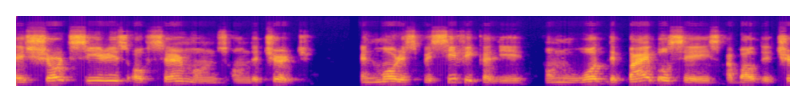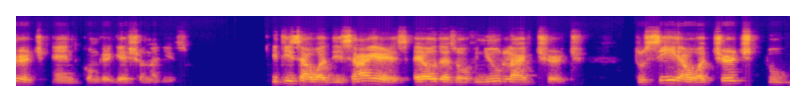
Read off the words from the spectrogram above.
a short series of sermons on the church, and more specifically on what the Bible says about the church and congregationalism. It is our desire as elders of New Life Church to see our church to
